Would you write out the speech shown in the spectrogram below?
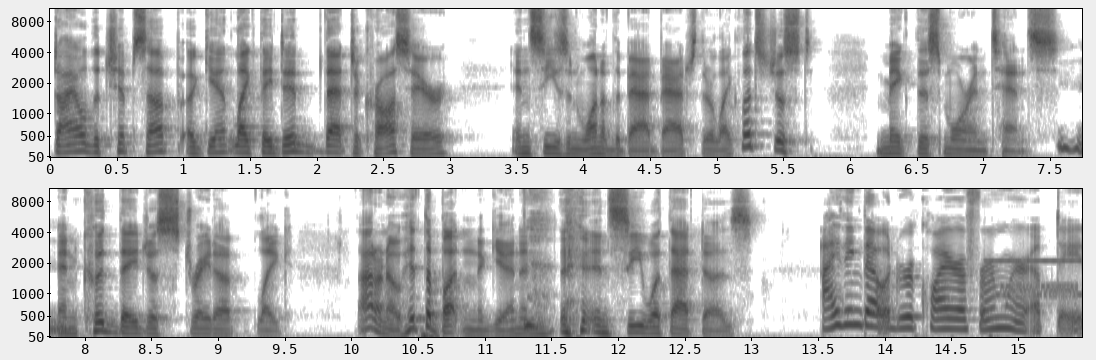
dial the chips up again like they did that to Crosshair in season 1 of the Bad Batch? They're like, "Let's just make this more intense." And could they just straight up like I don't know, hit the button again and and see what that does? I think that would require a firmware update,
